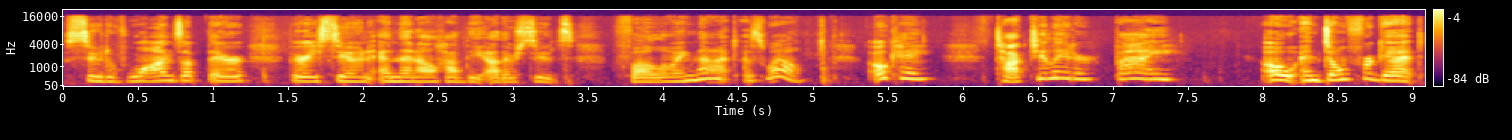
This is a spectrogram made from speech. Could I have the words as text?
suit of wands up there very soon and then I'll have the other suits following that as well. Okay, talk to you later. Bye. Oh, and don't forget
